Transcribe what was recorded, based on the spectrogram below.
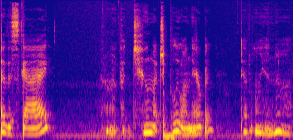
uh, the sky. I don't want to put too much glue on there, but definitely enough.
